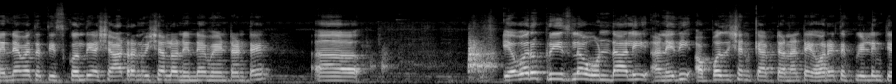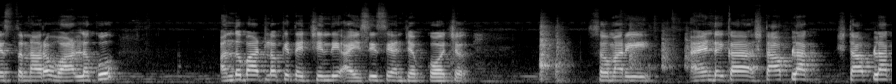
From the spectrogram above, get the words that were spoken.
నిర్ణయం అయితే తీసుకుంది. ఆ షార్ట్ రన్ విషయంలో నిర్ణయం ఏంటంటే ఎవరు క్రీజ్లో ఉండాలి అనేది అపోజిషన్ కెప్టెన్ అంటే ఎవరైతే ఫీల్డింగ్ చేస్తున్నారో వాళ్ళకు అందుబాటులోకి తెచ్చింది ఐసీసీ అని చెప్పుకోవచ్చు. సో మరి అండ్ ఇక స్టాప్ లాక్ స్టాప్ లాక్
